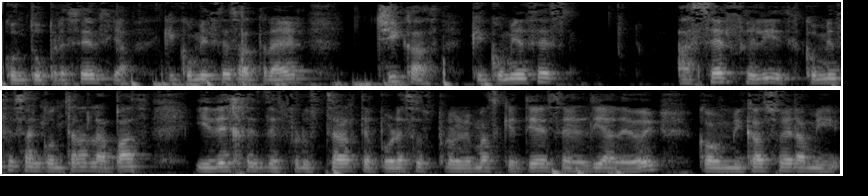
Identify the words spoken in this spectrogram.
con tu presencia, que comiences a atraer chicas, que comiences a ser feliz, comiences a encontrar la paz y dejes de frustrarte por esos problemas que tienes en el día de hoy, como en mi caso era mi,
